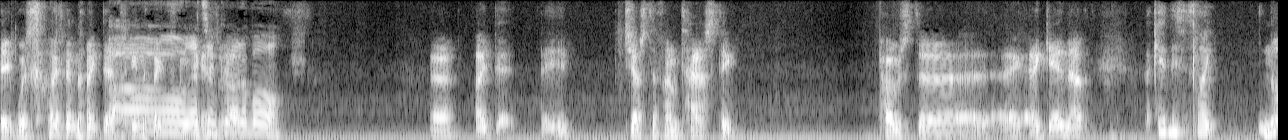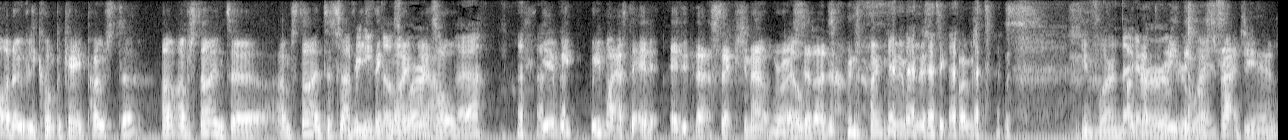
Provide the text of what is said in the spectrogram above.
It was Silent Night, Deadly Night. for Oh, that's as well. incredible! Uh, I did it, just a fantastic poster. Again, that, again, this is like not an overly complicated poster. I'm, I'm starting to I'm starting to sort Time of rethink my, my whole Yeah. yeah, we, we might have to edit edit that section out where Nope. I said I don't like minimalistic posters. You've learned the I'm error to of your rethink my strategy here.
